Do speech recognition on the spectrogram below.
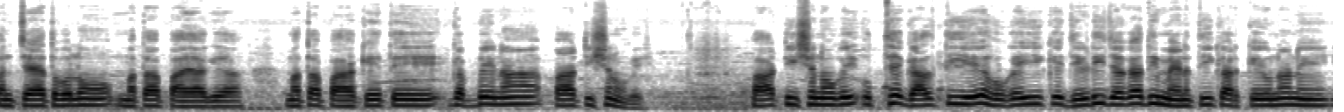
ਪੰਚਾਇਤ ਵੱਲੋਂ ਮਤਾ ਪਾਇਆ ਗਿਆ। ਮਤਾ ਪਾ ਕੇ ਤੇ ਗੱਬੇ ਨਾ ਪਾਰਟੀਸ਼ਨ ਹੋ ਗਈ ਪਾਰਟੀਸ਼ਨ ਹੋ ਗਈ। ਉੱਥੇ ਗਲਤੀ ਇਹ ਹੋ ਗਈ ਕਿ ਜਿਹੜੀ ਜਗ੍ਹਾ ਦੀ ਮਿਹਨਤੀ ਕਰਕੇ ਉਹਨਾਂ ਨੇ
